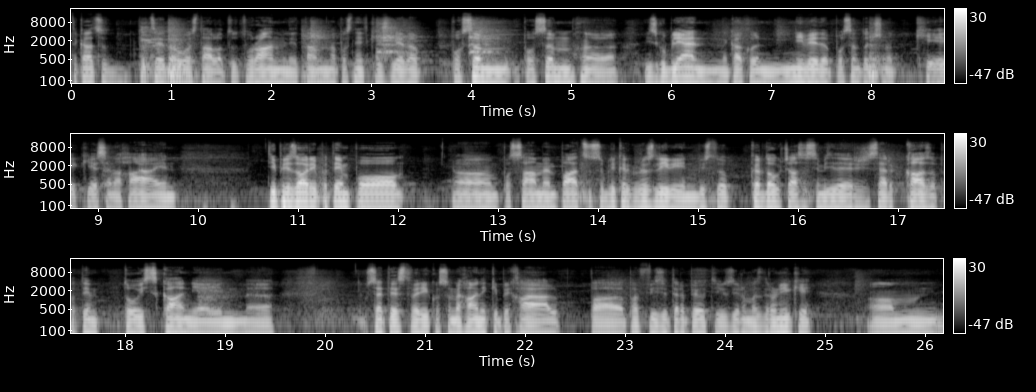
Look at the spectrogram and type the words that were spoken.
Takrat so precej dolgo ostalo, tudi Uran je tam na posnetkih izgledal povsem, povsem uh, izgubljen, nekako ni vedel povsem točno, kje, kje se nahaja. In ti prizori potem po, uh, po samem padcu so bili kar grozljivi in v bistvu kar dolgo časa se mi zdi, da je režiser kazal potem to iskanje in uh, vse te stvari, ko so mehaniki prihajali, pa, pa fizioterapeuti oziroma zdravniki. Um,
